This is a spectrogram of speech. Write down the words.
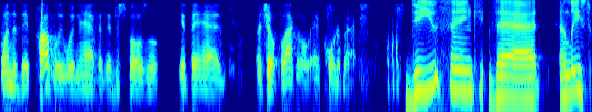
one that they probably wouldn't have at their disposal if they had a Joe Flacco at quarterback. Do you think that at least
